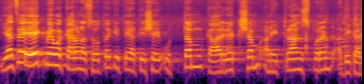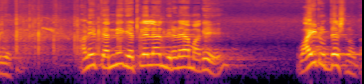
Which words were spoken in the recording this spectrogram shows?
याचं एकमेव कारण असं होतं की ते अतिशय उत्तम कार्यक्षम आणि ट्रान्सपरंट अधिकारी होते. आणि त्यांनी घेतलेल्या निर्णयामागे वाईट उद्देश नव्हता.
